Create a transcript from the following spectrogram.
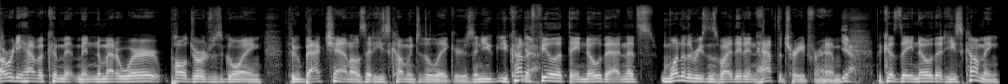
already have a commitment, no matter where Paul George was going, through back channels that he's coming to the Lakers. And you, you kind of Yeah. feel that they know that. And that's one of the reasons why they didn't have to trade for him. Yeah. Because they know that he's coming.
